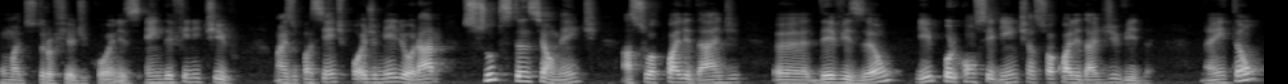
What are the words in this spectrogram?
uma distrofia de cones em definitivo, mas o paciente pode melhorar substancialmente a sua qualidade uh, de visão e, por conseguinte, a sua qualidade de vida. Né? Então,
